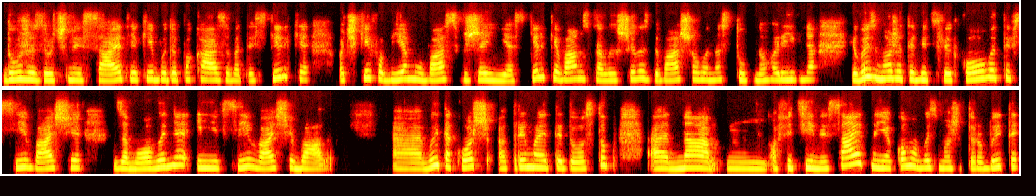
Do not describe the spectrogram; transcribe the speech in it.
дуже зручний сайт, який буде показувати, скільки очків об'єму у вас вже є, скільки вам залишилось до вашого наступного рівня, і ви зможете відслідковувати всі ваші замовлення і всі ваші бали. Е, Ви також отримаєте доступ е, на офіційний сайт, на якому ви зможете робити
